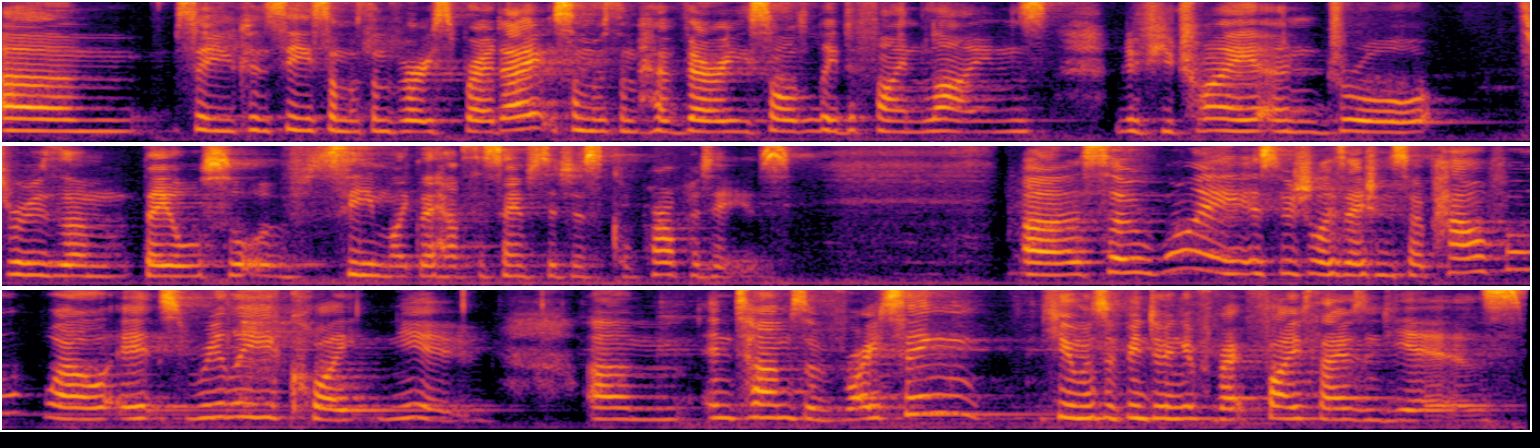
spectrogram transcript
Um, so you can see some of them very spread out, some of them have very solidly defined lines, but if you try and draw through them, they all sort of seem like they have the same statistical properties. Uh, so why is visualization so powerful? Well, it's really quite new. Um, in terms of writing, humans have been doing it for about 5,000 years.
